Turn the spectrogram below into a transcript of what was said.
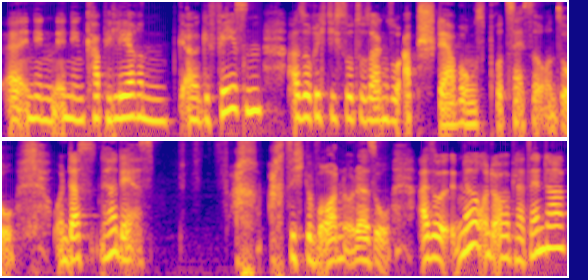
äh, in den in den kapillären äh, Gefäßen, also richtig sozusagen so Absterbungsprozesse und so. Und das, ne, der ist ach, 80 geworden oder so. Also, ne, und eure Plazenta,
